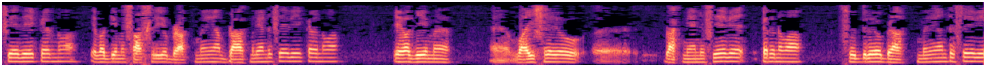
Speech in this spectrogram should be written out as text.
සේවය කරනවා. ඒ වගේම ශාස්ත්‍රීය බ්‍රාහ්මණයන් බ්‍රාහ්මණයන්ට සේවය කරනවා. ඒ වගේම වෛශ්‍රයෝ බ්‍රාහ්මණයන්ට සේවය කරනවා. ශුද්‍රයෝ බ්‍රාහ්මණයන්ට සේවය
